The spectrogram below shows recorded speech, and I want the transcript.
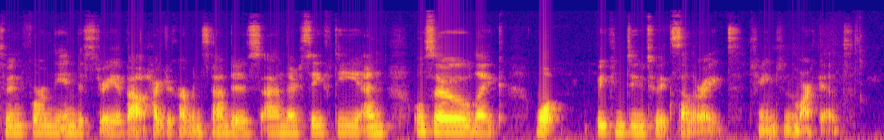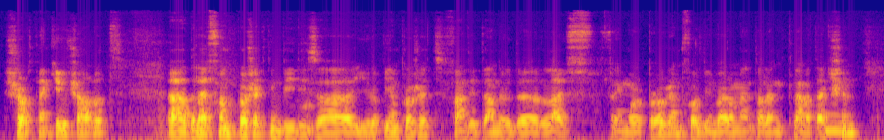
to inform the industry about hydrocarbon standards and their safety and also like what we can do to accelerate change in the market. Sure. Thank you, Charlotte. Uh, the Fund project indeed is a European project funded under the Life Framework Program for the Environmental and Climate Action. Mm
